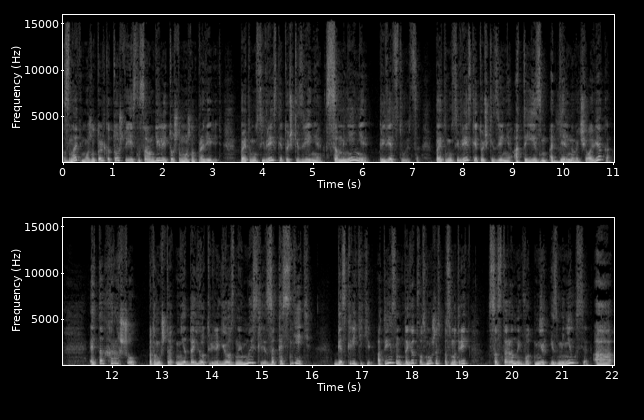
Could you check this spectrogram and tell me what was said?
Знать можно только то, что есть на самом деле, и то, что можно проверить. Поэтому с еврейской точки зрения сомнение приветствуется. Поэтому с еврейской точки зрения атеизм отдельного человека – это хорошо, потому что не дает религиозные мысли закоснеть без критики. Атеизм дает возможность посмотреть со стороны, вот мир изменился, а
